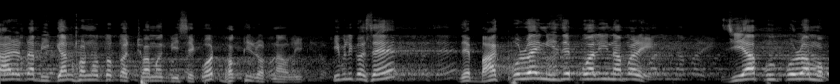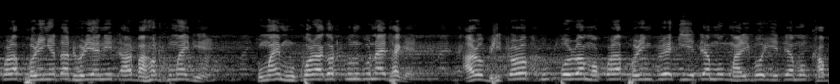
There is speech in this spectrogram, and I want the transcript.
তাৰ এটা বিজ্ঞানসন্মত তথ্য আমাক দিছে, ক'ত? ভক্তি ৰত্নাৱলীত। কি বুলি কৈছে? যে বাঘ পৰুৱাই নিজে পোৱালি নাপাৰে, জীয়া পোক পৰুৱা মকৰা ফৰিং এটা ধৰি আনি তাৰ বাঁহত সোমাই দিয়ে। সোমাই মুখৰ আগত কোনকোনাই থাকে। আৰু ভিতৰৰ পোক পৰুৱা মকৰা ফৰিংটোৱে ই এতিয়া মোক মাৰিব, ই এতিয়া মোক খাব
